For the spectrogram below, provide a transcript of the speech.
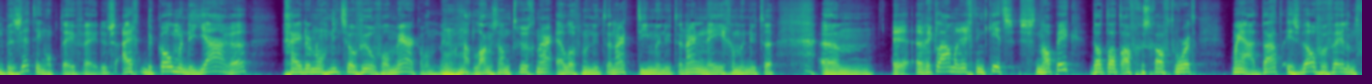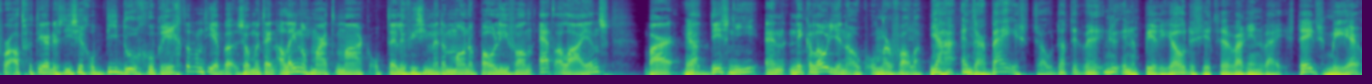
100% bezetting op tv. Dus eigenlijk de komende jaren ga je er nog niet zoveel van merken. Want men gaat langzaam terug naar 11 minuten, naar 10 minuten, naar 9 minuten. Ehm, eh, reclame richting kids snap ik dat dat afgeschaft wordt. Maar ja, dat is wel vervelend voor adverteerders die zich op die doelgroep richten. Want die hebben zometeen alleen nog maar te maken op televisie met een monopolie van Ad Alliance. Waar Ja. eh, Disney en Nickelodeon ook onder vallen. Ja, en daarbij is het zo dat we nu in een periode zitten waarin wij steeds meer,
